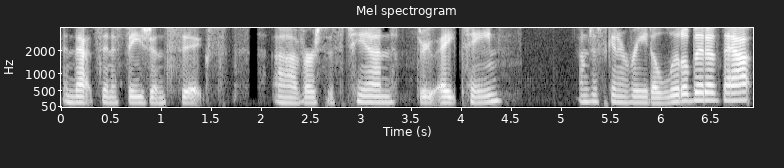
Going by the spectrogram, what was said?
And that's in Ephesians 6, uh, verses 10 through 18. I'm just going to read a little bit of that.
